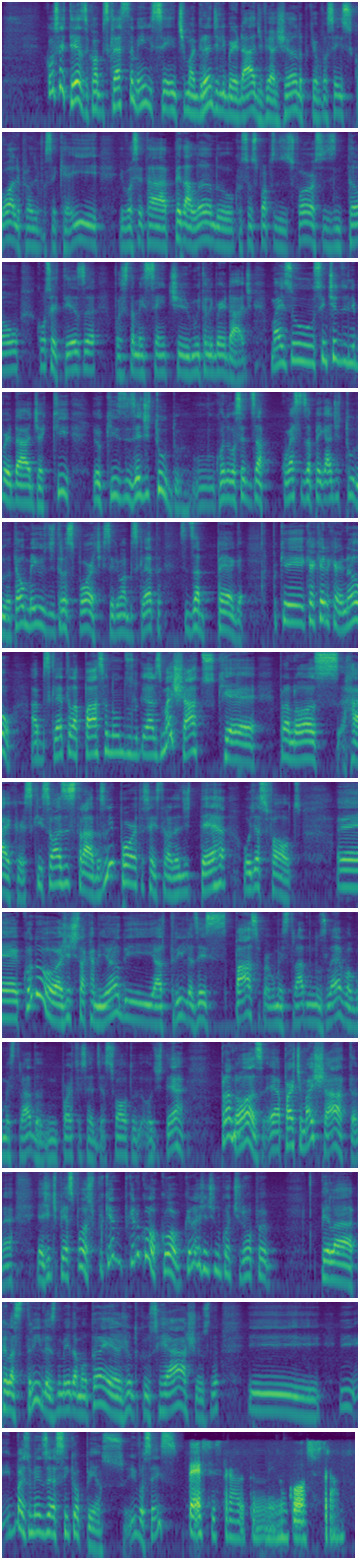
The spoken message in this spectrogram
Com certeza, com a bicicleta também sente uma grande liberdade viajando, porque você escolhe para onde você quer ir e você está pedalando com seus próprios esforços, então com certeza você também sente muita liberdade. Mas o sentido de liberdade aqui eu quis dizer de tudo. Quando você começa a desapegar de tudo, até o meio de transporte, que seria uma bicicleta, se desapega. Porque, quer queira, quer não, a bicicleta ela passa num dos lugares mais chatos, que é para nós hikers, que são as estradas. Não importa se a estrada é de terra ou de asfalto. É, quando a gente está caminhando e a trilha às vezes passa por alguma estrada, nos leva a alguma estrada, não importa se é de asfalto ou de terra, para nós é a parte mais chata, né? E a gente pensa, poxa, por que, por que não colocou? Por que a gente não continuou pela, pelas trilhas no meio da montanha, junto com os riachos, né? E, e, e mais ou menos é assim que eu penso. E vocês? Desce estrada também, não gosto de estrada.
